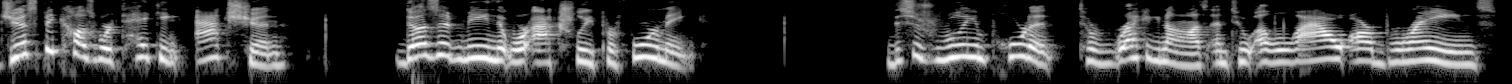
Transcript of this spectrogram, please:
Just because we're taking action doesn't mean that we're actually performing. This is really important to recognize and to allow our brains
